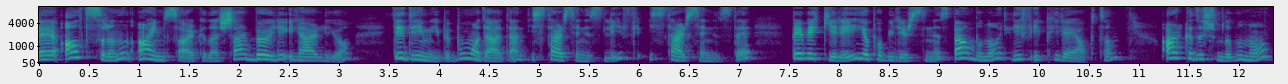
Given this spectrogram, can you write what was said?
e, alt sıranın aynısı arkadaşlar böyle ilerliyor. Dediğim gibi bu modelden isterseniz lif isterseniz de bebek yeleği yapabilirsiniz. Ben bunu lif ipiyle yaptım. Arkadaşım da bunu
